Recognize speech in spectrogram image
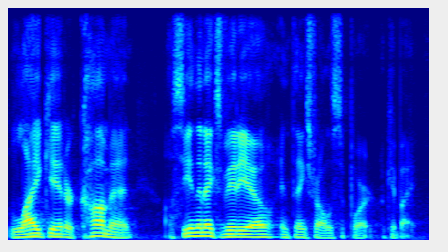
like it, or comment. I'll see you in the next video, and thanks for all the support. Okay, bye.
